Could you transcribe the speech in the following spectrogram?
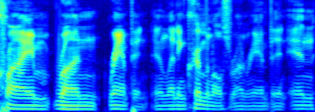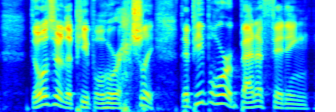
crime run rampant and letting criminals run rampant. And those are the people who are actually the people who are benefiting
